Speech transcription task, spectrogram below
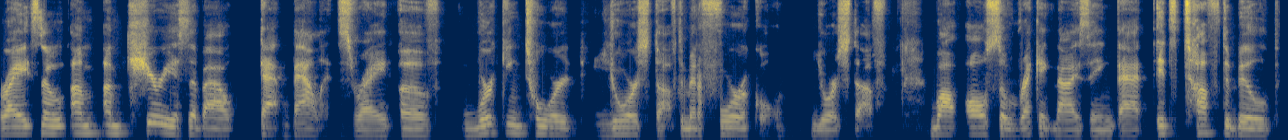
right? So I'm I'm curious about that balance, right? Of working toward your stuff, the metaphorical your stuff while also recognizing that it's tough to build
